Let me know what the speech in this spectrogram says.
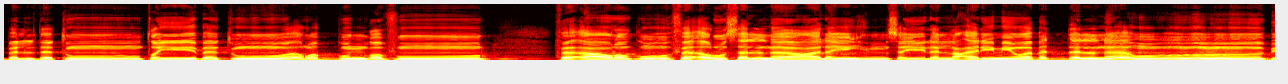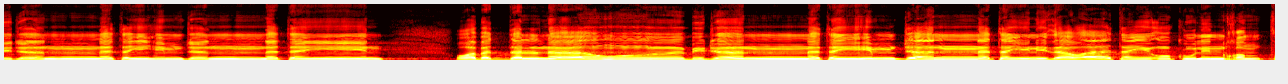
بلدة طيبة ورب غفور. فأعرضوا فأرسلنا عليهم سيل العرم وبدلناهم بجنتيهم جنتين. وبدلناهم بجنتيهم جنتين ذواتي أكل خمط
